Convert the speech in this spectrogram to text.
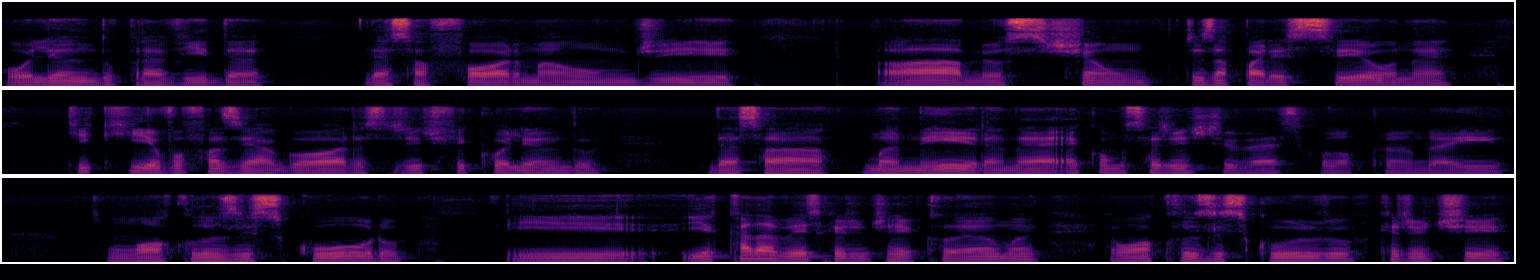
olhando para a vida dessa forma onde ah, meu chão desapareceu, né? O que, que eu vou fazer agora? Se a gente fica olhando dessa maneira, né? É como se a gente estivesse colocando aí um óculos escuro e, e cada vez que a gente reclama, é um óculos escuro que a gente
